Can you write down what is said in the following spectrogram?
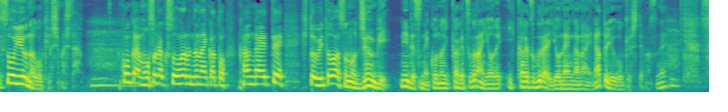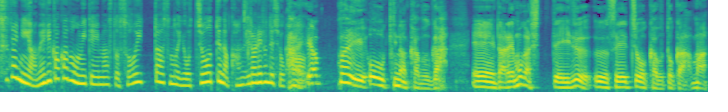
そういうような動きをしました。今回もおそらくそうなるんじゃないかと考えて、人々はその準備にですね、この1ヶ月ぐらい、1ヶ月ぐらい余念がないなという動きをしていますね。すでにアメリカ株を見ていますと、そういったその予兆っていうのは感じられるんでしょうか？はい。やっぱり大きな株が、えー、誰もが知っている成長株とか、まあ、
